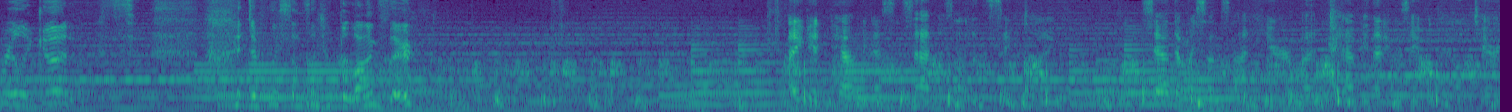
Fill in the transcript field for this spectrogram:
really good. It definitely sounds like it belongs there. I get happiness and sadness all at the same time. Sad that my son's not here, that he was able to help Terry.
